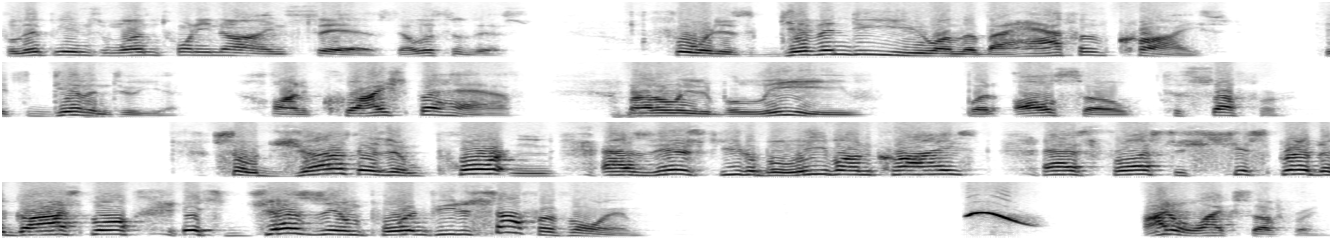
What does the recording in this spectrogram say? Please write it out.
Philippians 1.29 says, now listen to this, For it is given to you on the behalf of Christ, it's given to you on Christ's behalf, not only to believe, but also to suffer. So just as important as it is for you to believe on Christ, as for us to sh- spread the gospel, it's just as important for you to suffer for Him. I don't like suffering.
